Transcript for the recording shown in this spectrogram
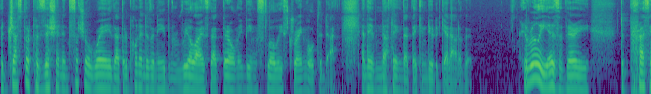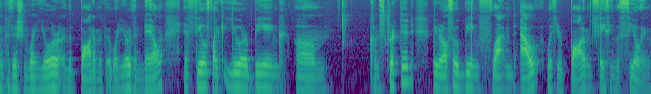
adjust their position in such a way that their opponent doesn't even realize that they're only being slowly strangled to death and they have nothing that they can do to get out of it. It really is a very depressing position when you're in the bottom of it, when you're the nail. It feels like you are being um, constricted, but you're also being flattened out with your bottom facing the ceiling.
